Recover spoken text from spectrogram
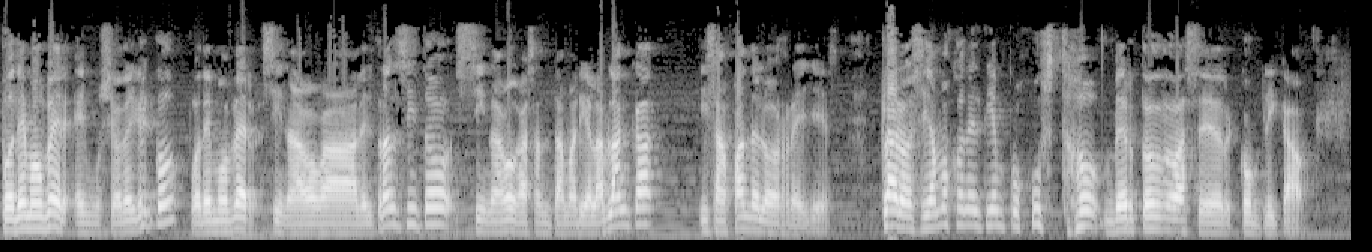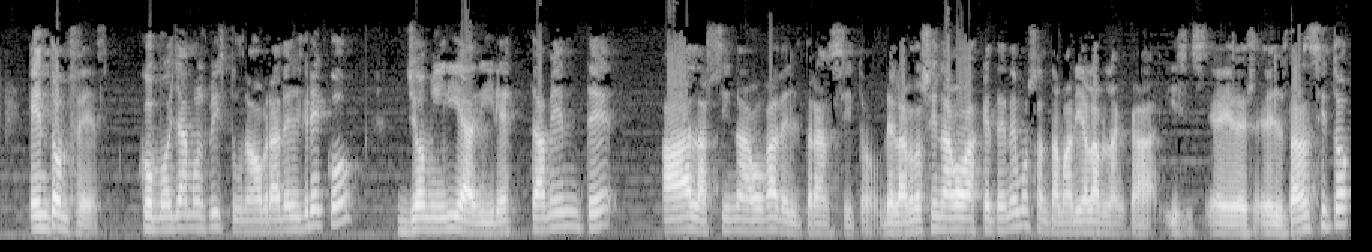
Podemos ver el Museo del Greco, podemos ver Sinagoga del Tránsito, Sinagoga Santa María la Blanca y San Juan de los Reyes. Claro, si vamos con el tiempo justo, ver todo va a ser complicado. Entonces, como ya hemos visto una obra del Greco, yo me iría directamente a la sinagoga del tránsito. De las dos sinagogas que tenemos, Santa María la Blanca y eh, el tránsito,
